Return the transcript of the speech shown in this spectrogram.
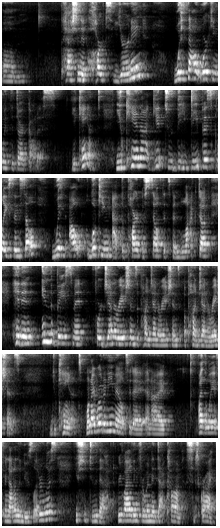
um, passionate heart's yearning without working with the dark goddess. You can't. You cannot get to the deepest place in self without looking at the part of self that's been locked up, hidden in the basement for generations upon generations upon generations. You can't. When I wrote an email today, and I, by the way, if you're not on the newsletter list, you should do that. Rewildingforwomen.com. Subscribe.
